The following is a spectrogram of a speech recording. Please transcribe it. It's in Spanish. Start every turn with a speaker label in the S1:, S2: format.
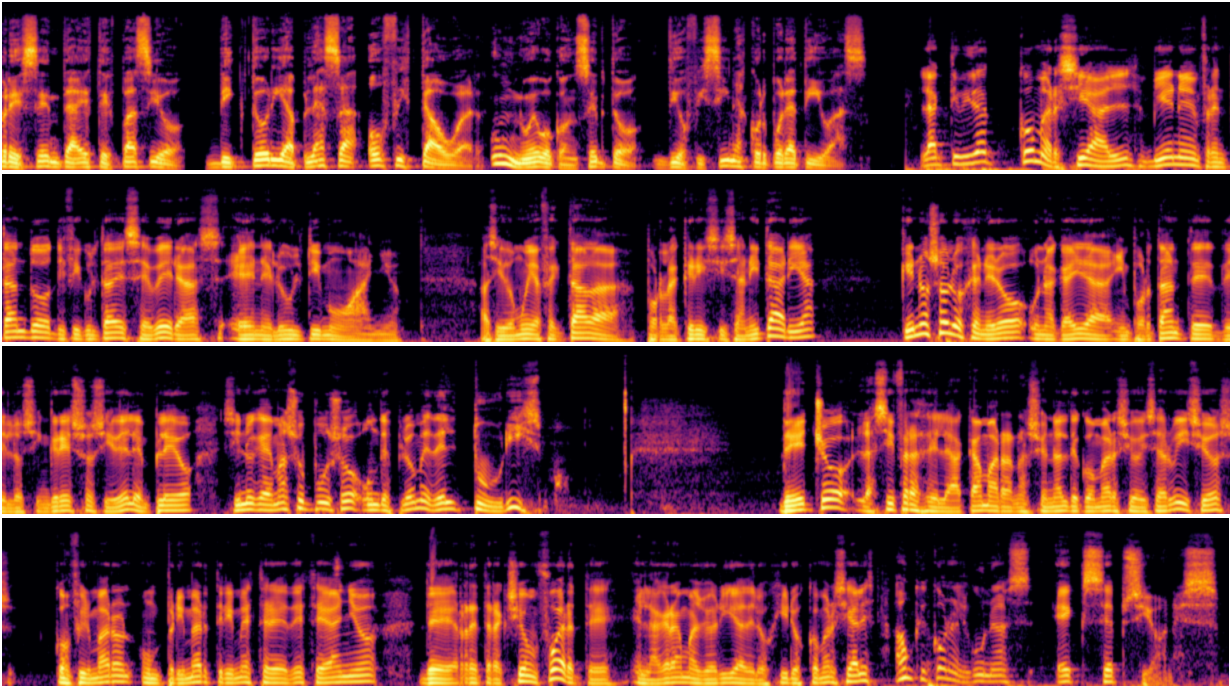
S1: Presenta este espacio Victoria Plaza Office Tower, un nuevo concepto de oficinas corporativas.
S2: La actividad comercial viene enfrentando dificultades severas en el último año. Ha sido muy afectada por la crisis sanitaria, que no solo generó una caída importante de los ingresos y del empleo, sino que además supuso un desplome del turismo. De hecho, las cifras de la Cámara Nacional de Comercio y Servicios confirmaron un primer trimestre de este año de retracción fuerte en la gran mayoría de los giros comerciales, aunque con algunas excepciones.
